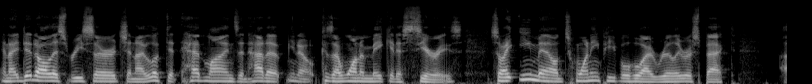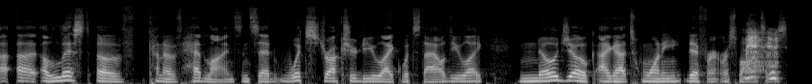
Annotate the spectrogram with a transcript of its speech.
And I did all this research and I looked at headlines and how to, you know, because I want to make it a series. So I emailed 20 people who I really respect a, a, list of kind of headlines and said, which structure do you like? What style do you like? No joke, I got 20 different responses.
